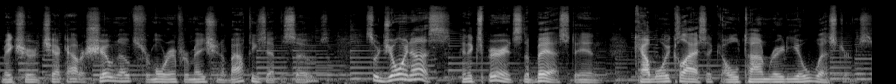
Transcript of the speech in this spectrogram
Make sure to check out our show notes for more information about these episodes. So join us and experience the best in cowboy classic old time radio westerns.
